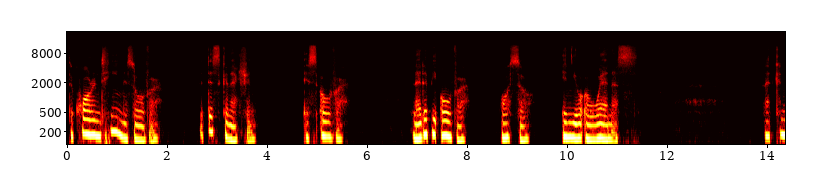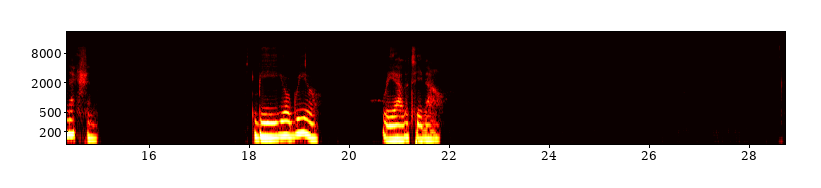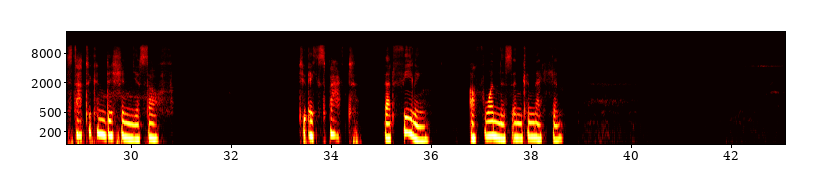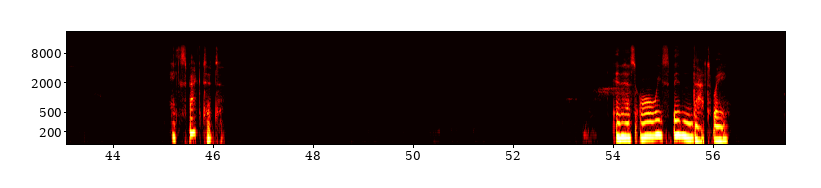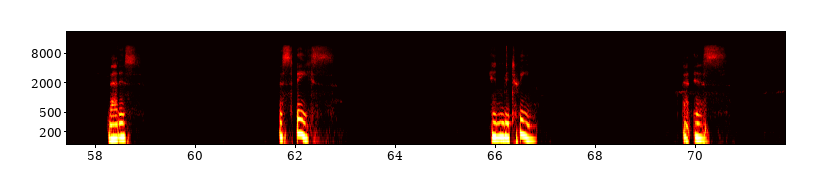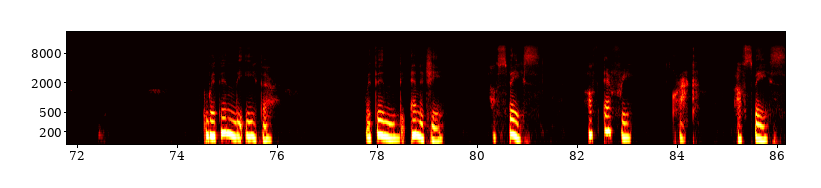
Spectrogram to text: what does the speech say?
The quarantine is over. The disconnection is over. Let it be over also in your awareness. Let connection be your real reality now. Start to condition yourself to expect that feeling of oneness and connection. Expect it. It has always been that way. That is the space in between. That is within the ether, within the energy of space, of every crack of space.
